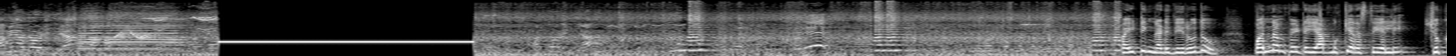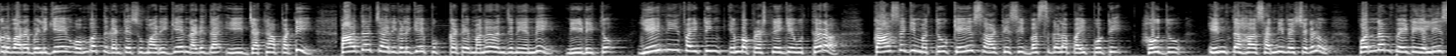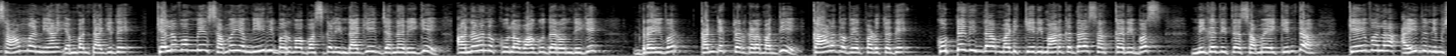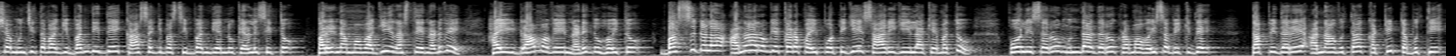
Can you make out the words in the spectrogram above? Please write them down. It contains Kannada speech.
ನಮಗೆ ಆಟೋ ಆಟೋ ಫೈಟಿಂಗ್ ನಡೆದಿರುವುದು ಪೊನ್ನಂಪೇಟೆಯ ಮುಖ್ಯ ರಸ್ತೆಯಲ್ಲಿ ಶುಕ್ರವಾರ ಬೆಳಿಗ್ಗೆ ಒಂಬತ್ತು ಗಂಟೆ ಸುಮಾರಿಗೆ ನಡೆದ ಈ ಜಟಾಪಟಿ ಪಾದಾಚಾರಿಗಳಿಗೆ ಪುಕ್ಕಟೆ ಮನರಂಜನೆಯನ್ನೇ ನೀಡಿತು ಏನೀ ಫೈಟಿಂಗ್ ಎಂಬ ಪ್ರಶ್ನೆಗೆ ಉತ್ತರ, ಖಾಸಗಿ ಮತ್ತು ಕೆಎಸ್ಆರ್ಟಿಸಿ ಬಸ್ಗಳ ಪೈಪೋಟಿ. ಹೌದು, ಇಂತಹ ಸನ್ನಿವೇಶಗಳು ಪೊನ್ನಂಪೇಟೆಯಲ್ಲಿ ಸಾಮಾನ್ಯ ಎಂಬಂತಾಗಿದೆ. ಕೆಲವೊಮ್ಮೆ ಸಮಯ ಮೀರಿ ಬರುವ ಬಸ್ಗಳಿಂದಾಗಿ ಜನರಿಗೆ ಅನಾನುಕೂಲವಾಗುವುದರೊಂದಿಗೆ ಡ್ರೈವರ್, ಕಂಡಕ್ಟರ್ಗಳ ಮಧ್ಯೆ ಕಾಳಗವೇರ್ಪಡುತ್ತದೆ ಕುಟ್ಟದಿಂದ ಮಡಿಕೇರಿ ಮಾರ್ಗದ ಸರ್ಕಾರಿ ಬಸ್ ನಿಗದಿತ ಸಮಯಕ್ಕಿಂತ ಕೇವಲ ಐದು ನಿಮಿಷ ಮುಂಚಿತವಾಗಿ ಬಂದಿದ್ದೇ ಖಾಸಗಿ ಬಸ್ ಸಿಬ್ಬಂದಿಯನ್ನು ಕೆರಳಿಸಿತ್ತು. ಪರಿಣಾಮವಾಗಿ ರಸ್ತೆ ನಡುವೆ ಹೈ ಡ್ರಾಮವೇ ನಡೆದು ಹೋಯಿತು. ಬಸ್ಗಳ ಅನಾರೋಗ್ಯಕರ ಪೈಪೋಟಿಗೆ ಸಾರಿಗೆ ಇಲಾಖೆ ಮತ್ತು ಪೊಲೀಸರು ಮುಂದಾದರೂ ಕ್ರಮ ವಹಿಸಬೇಕಿದೆ. ತಪ್ಪಿದರೆ ಅನಾಹುತ, ಕಟ್ಟಿಟ್ಟ ಬುತ್ತಿ.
